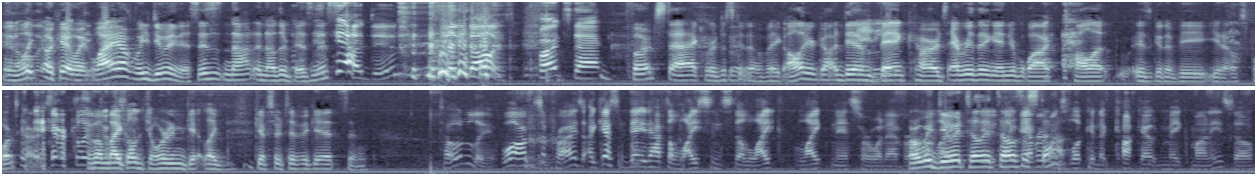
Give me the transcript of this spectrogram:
Get And like- okay, wait. Why aren't we doing this? This is not another business. Yeah, dude. Million dollars. Fart stack. Fart stack. We're just gonna make all your goddamn Any- bank cards, everything in your wallet wallet is gonna be, you know, sports cards. Eric Have a Lindros. Michael Jordan get like gift certificates and Totally. Well, I'm surprised. I guess they'd have to license the like likeness or whatever. Or we but, do like, it till they dude, tell like, us to Everyone's stop. looking to cuck out and make money, so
